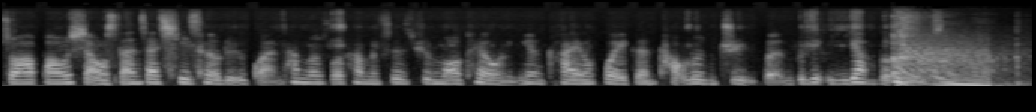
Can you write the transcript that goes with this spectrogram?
抓包小三在汽车旅馆，他们说他们是去 motel 里面开会跟讨论剧本，不是一样的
